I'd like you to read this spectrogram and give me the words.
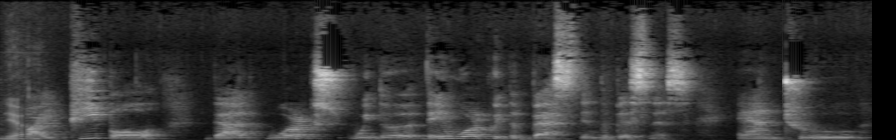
yeah. by people that works with the they work with the best in the business. And to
